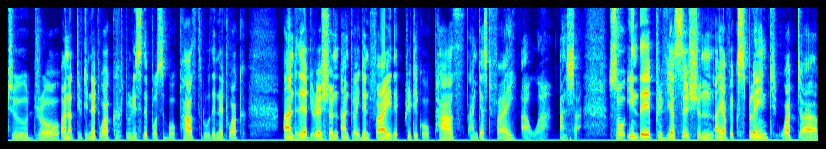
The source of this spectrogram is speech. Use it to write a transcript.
to draw an activity network to list the possible path through the network and their duration and to identify the critical path and justify our answer. So in the previous session, I have explained what uh,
